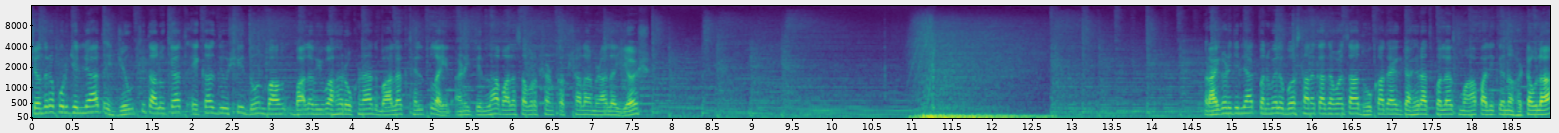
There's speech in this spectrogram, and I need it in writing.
चंद्रपूर जिल्ह्यात जेवती तालुक्यात एकाच दिवशी दोन बा बालविवाह रोखण्यात बालक हेल्पलाईन आणि जिल्हा बाल संरक्षण कक्षाला मिळालं यश. रायगड जिल्ह्यात पनवेल बस स्थानकाजवळचा धोकादायक जाहिरात फलक महापालिकेनं हटवला.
